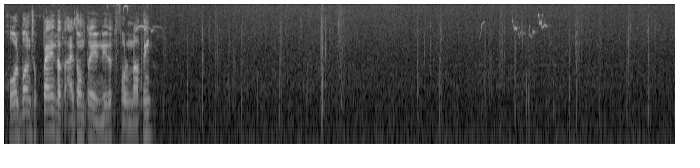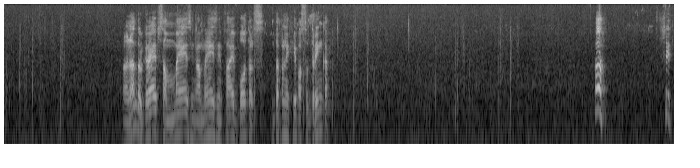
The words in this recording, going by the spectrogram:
Whole bunch of paint that I don't really need it for nothing. Another grapes, amazing, amazing, five bottles. Definitely give us a drinker. Ah! Shit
